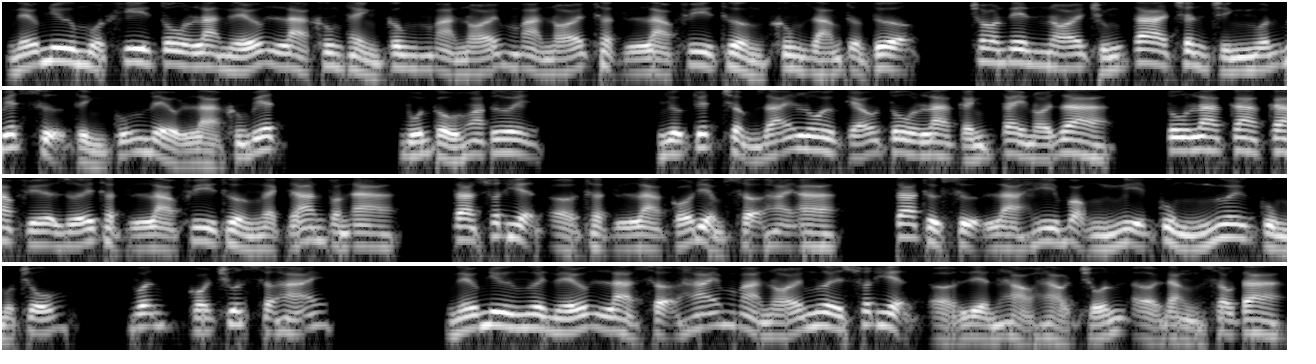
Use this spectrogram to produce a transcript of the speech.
Nếu như một khi Tô La nếu là không thành công mà nói mà nói thật là phi thường không dám tưởng tượng, cho nên nói chúng ta chân chính muốn biết sự tình cũng đều là không biết. Bốn cầu hoa tươi. Nhược Tuyết chậm rãi lôi kéo Tô La cánh tay nói ra, Tô La ca ca phía dưới thật là phi thường ngạch an toàn a, ta xuất hiện ở thật là có điểm sợ hãi a, ta thực sự là hy vọng nghĩ cùng ngươi cùng một chỗ, vẫn có chút sợ hãi. Nếu như ngươi nếu là sợ hãi mà nói ngươi xuất hiện ở liền hảo hảo trốn ở đằng sau ta.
